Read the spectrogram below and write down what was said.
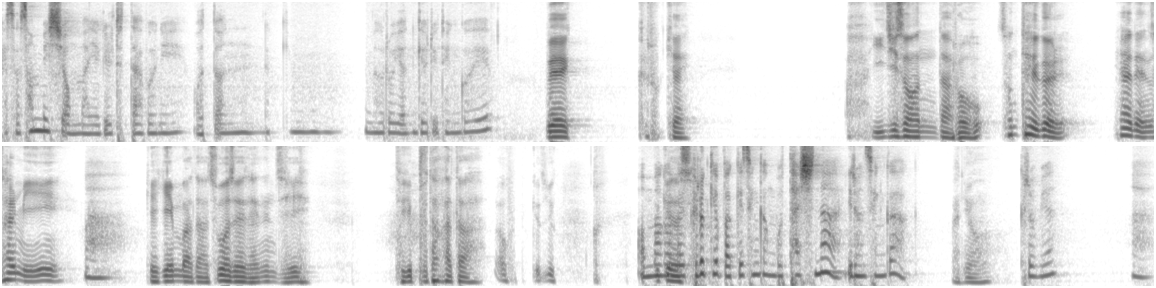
그래서 선미 씨 엄마 얘기를 듣다 보니 어떤 느낌으로 연결이 된 거예요? 왜 그렇게 아, 이지선다로 선택을 해야 되는 삶이 아, 개개인마다 주어져야 되는지 되게 부당하다라고 엄마가 왜. 그렇게밖에 생각 못 하시나 이런 생각. 아니요. 그러면 아,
